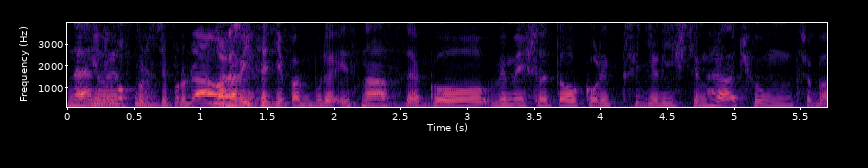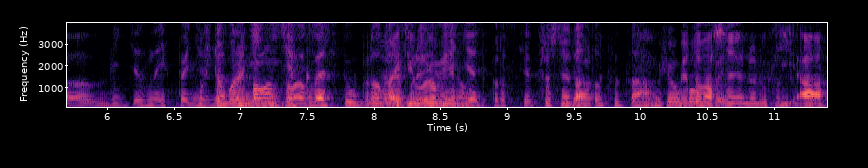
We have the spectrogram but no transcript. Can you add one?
ne, pak je no nemohl prostě prodávat. No, navíc se ti pak bude i z nás jako vymýšlet to, kolik přidělíš těm hráčům třeba vítězných peněz Už to budeš balancovat questů, protože budeš vědět no. prostě, co si za to, co co můžou Je to vlastně jednoduchý. A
